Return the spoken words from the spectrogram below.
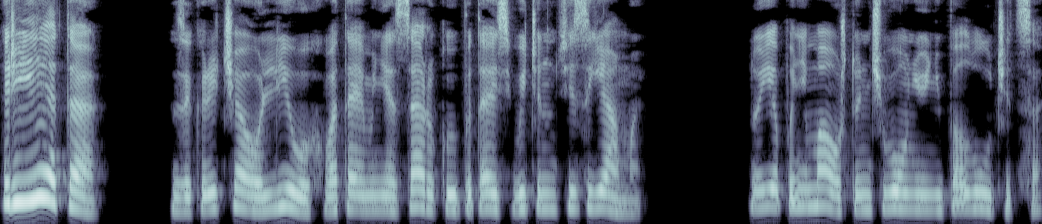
«Риэта!» – закричал Лио, хватая меня за руку и пытаясь вытянуть из ямы. Но я понимала, что ничего у нее не получится.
